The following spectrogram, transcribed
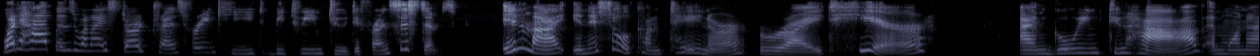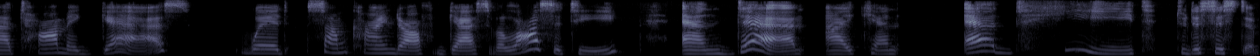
what happens when I start transferring heat between two different systems? In my initial container right here, I'm going to have a monoatomic gas with some kind of gas velocity and then I can add heat to the system.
